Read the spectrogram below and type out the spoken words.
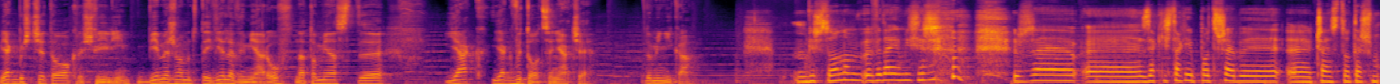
Jak byście to określili? Wiemy, że mamy tutaj wiele wymiarów, natomiast jak, jak wy to oceniacie? Dominika. Wiesz co, no, wydaje mi się, że, że e, z jakiejś takiej potrzeby e, często też, m,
